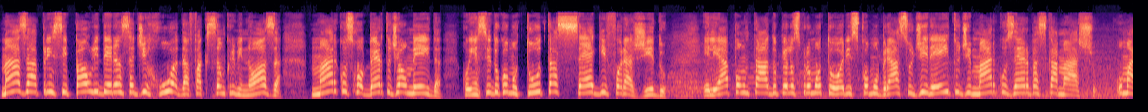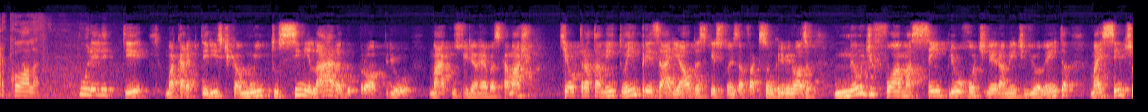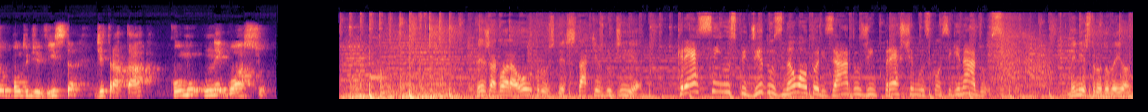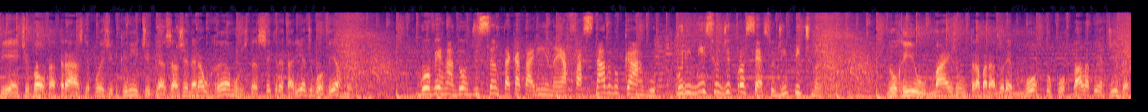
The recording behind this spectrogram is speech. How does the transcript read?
Mas a principal liderança de rua da facção criminosa, Marcos Roberto de Almeida, conhecido como Tuta, segue foragido. Ele é apontado pelos promotores como braço direito de Marcos Erbas Camacho, o Marcola. Por ele ter uma característica muito similar à do próprio Marcos William Erbas Camacho, que é o tratamento empresarial das questões da facção criminosa, não de forma sempre ou rotineiramente violenta, mas sempre sob o ponto de vista de tratar como um negócio. Veja agora outros destaques do dia. Crescem os pedidos não autorizados de empréstimos consignados. Ministro do Meio Ambiente volta atrás depois de críticas a General Ramos da Secretaria de Governo. Governador de Santa Catarina é afastado do cargo por início de processo de impeachment. No Rio, mais um trabalhador é morto por bala perdida.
